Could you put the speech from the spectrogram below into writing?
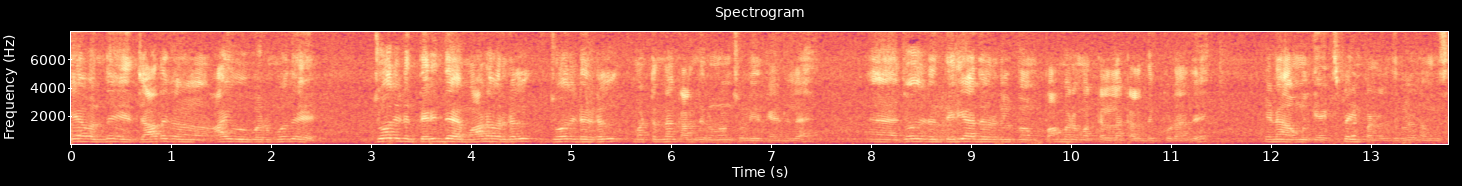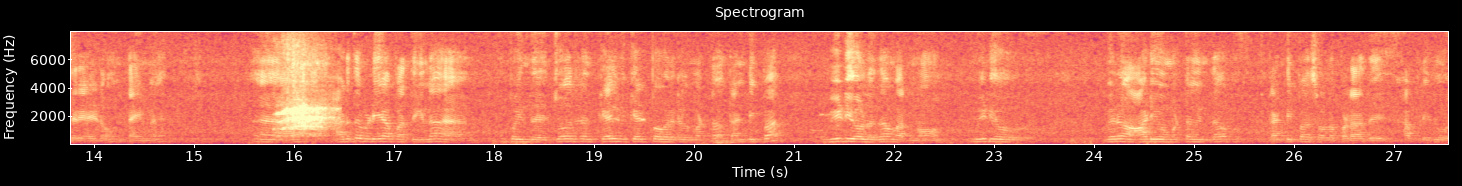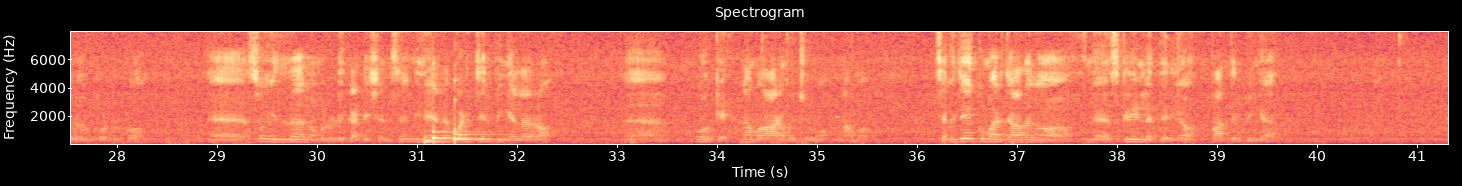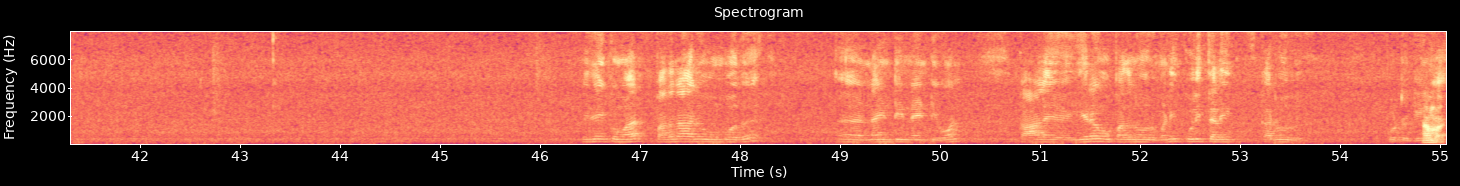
நிறையா வந்து ஜாதகம் ஆய்வு வரும்போது ஜோதிடம் தெரிந்த மாணவர்கள் ஜோதிடர்கள் மட்டும்தான் கலந்துக்கணும்னு சொல்லியிருக்கேன் இதில். ஜோதிடம் தெரியாதவர்கள் பா- பாமர மக்கள்லாம் கலந்துக்கக்கூடாது ஏன்னா அவங்களுக்கு எக்ஸ்பிளைன் பண்ணுறதுக்குள்ளே நமக்கு சரியாயிடும் டைமு அடுத்தபடியாக பார்த்தீங்கன்னா இப்போ இந்த ஜோதிடம் கேள்வி கேட்பவர்கள் மட்டும் கண்டிப்பாக வீடியோவில் தான் வரணும். வீடியோ வெறும் ஆடியோ மட்டும் இருந்தால் கண்டிப்பாக சொல்லப்படாது அப்படின்னு ஒரு போட்டிருக்கோம். ஸோ இதுதான் நம்மளுடைய கண்டிஷன்ஸு நீங்கள் என்ன படிச்சிருப்பீங்க எல்லாரும்? ஓகே நம்ம ஆரம்பிச்சிருவோம். நம்ம சரி விஜயகுமார் ஜாதகம் இங்கே ஸ்க்ரீனில் தெரியும். பார்த்துருப்பீங்க. விஜயகுமார் பதினாறு ஒம்பது நைன்டீன் நைன்டி ஒன் காலை இரவு பதினோரு மணி குளித்தலை கரூர் போட்டிருக்கீங்க.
